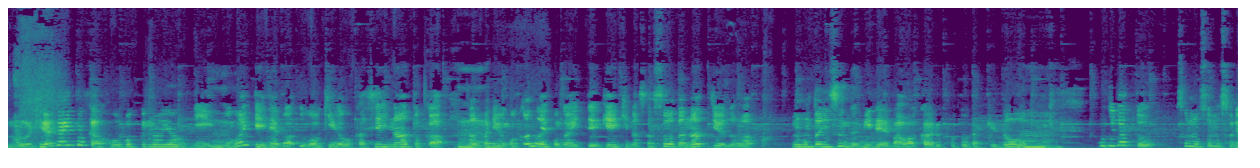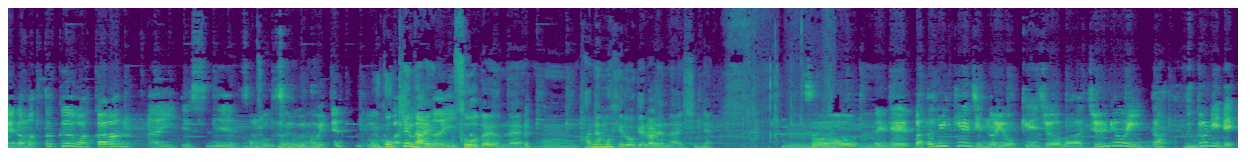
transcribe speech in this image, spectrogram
平飼いとか放牧のように、うん。動いていれば動きがおかしいなとか、うん。あんまり動かない子がいて元気なさそうだなっていうのはもう本当にすぐ見ればわかることだけど、うん。だとそもそもそれが全くわからないですね。うん。そもそも動いて動けない。そうだよね、うん、羽も広げられないしね、うん、そう、うん。でバタリーケージの養鶏場は従業員が1人で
